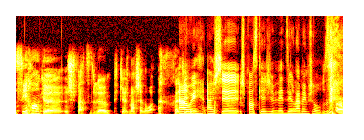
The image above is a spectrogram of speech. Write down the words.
c'est rare que je suis parti de là puis que je marchais droit. Ah oui, ah, je, je pense que je vais dire la même chose. Ah,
